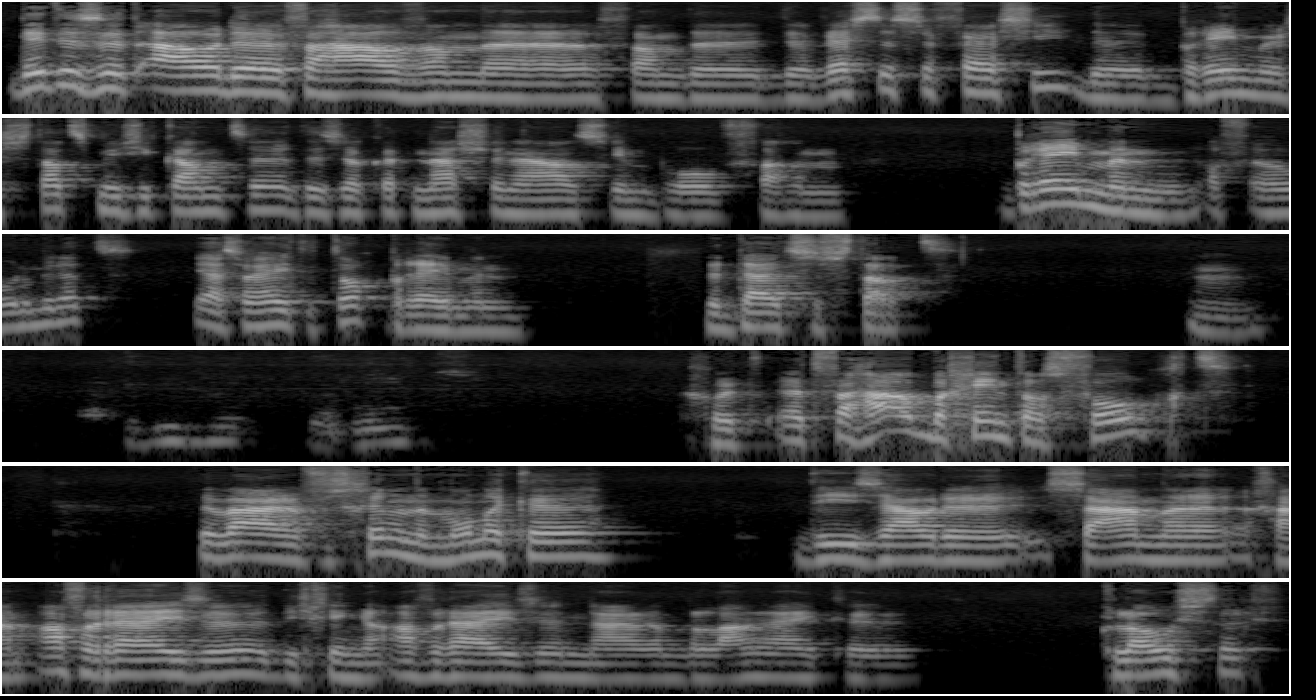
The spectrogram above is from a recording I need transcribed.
Dit is het oude verhaal van, de, van de, de westerse versie, de Bremer stadsmuzikanten. Het is ook het nationaal symbool van Bremen, of hoe noem je dat? Ja, zo heet het toch, Bremen, de Duitse stad. Hmm. Goed, het verhaal begint als volgt. Er waren verschillende monniken die zouden samen gaan afreizen. Die gingen afreizen naar een belangrijke klooster.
